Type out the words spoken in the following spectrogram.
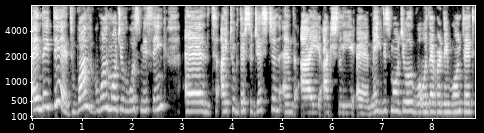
and they did. One, one module was missing and I took their suggestion and I actually uh, make this module, whatever they wanted.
